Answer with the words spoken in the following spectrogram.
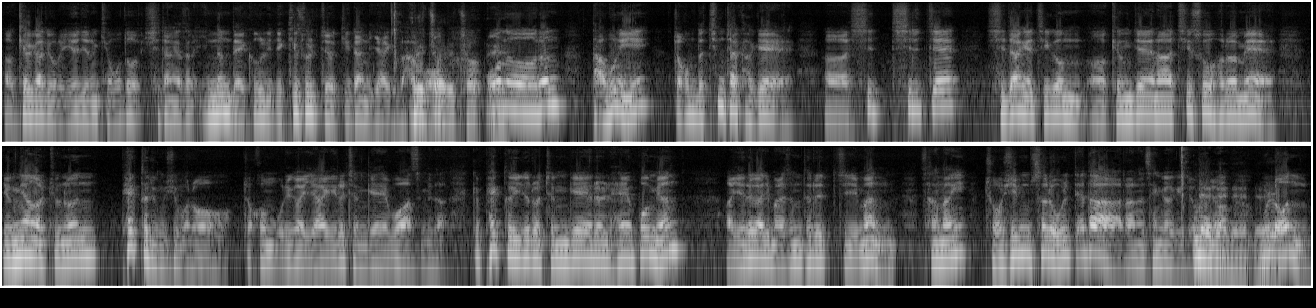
어, 결과적으로 이어지는 경우도 시장에서는 있는데 그걸 이제 기술적이라는 이야기도 하고 그렇죠, 그렇죠. 예. 오늘은 다분히 조금 더 침착하게 어, 시, 실제 시장의 지금 어, 경제나 지수 흐름에 영향을 주는 팩트 중심으로 조금 우리가 이야기를 전개해 보았습니다. 그 팩트 위주로 전개를 해 보면 어, 여러 가지 말씀드렸지만 상당히 조심스러울 때다라는 생각이 들고요. 네네네네. 물론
